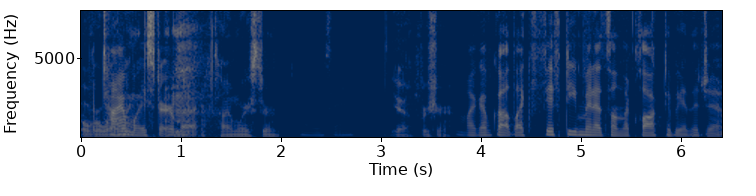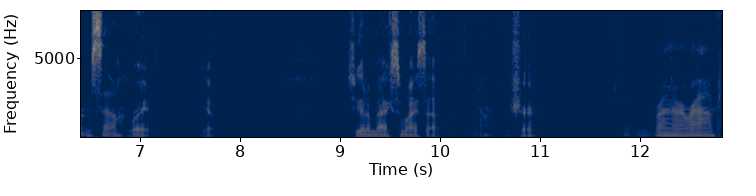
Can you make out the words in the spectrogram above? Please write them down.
Overwhelming. time waster, but Time waster. you know what I'm saying. Yeah, for sure. I'm like I've got like 50 minutes on the clock to be in the gym, so Right. Yep. So you got to maximize that yeah, for sure. can't be running around.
